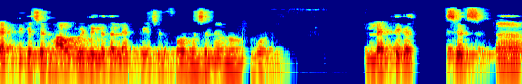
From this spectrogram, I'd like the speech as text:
lactic acid how we delay the lactic acid formation in our body lactic acids uh,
